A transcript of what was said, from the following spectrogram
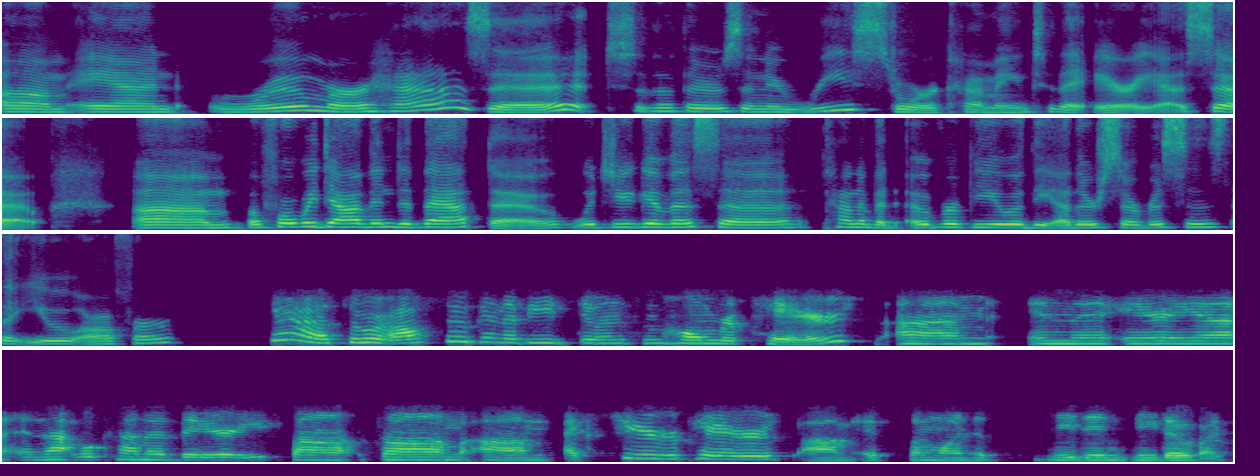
Um, and rumor has it that there's a new restore coming to the area. So, um, before we dive into that, though, would you give us a kind of an overview of the other services that you offer? Yeah, so we're also going to be doing some home repairs um, in the area, and that will kind of vary from, from um, exterior repairs. Um, if someone is needing need of like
